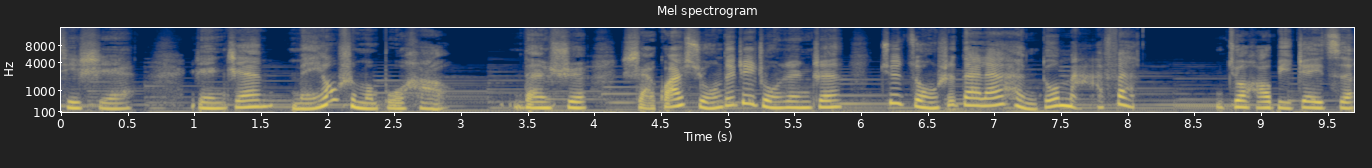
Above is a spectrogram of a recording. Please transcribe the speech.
其实，认真没有什么不好，但是傻瓜熊的这种认真却总是带来很多麻烦，就好比这次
